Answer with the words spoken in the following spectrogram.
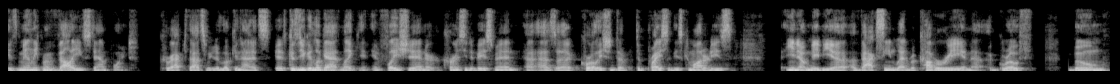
it's mainly from a value standpoint, correct? That's what you're looking at. It's because you could look at like inflation or currency debasement uh, as a correlation to, to price of these commodities. You know, maybe a, a vaccine led recovery and a, a growth boom,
